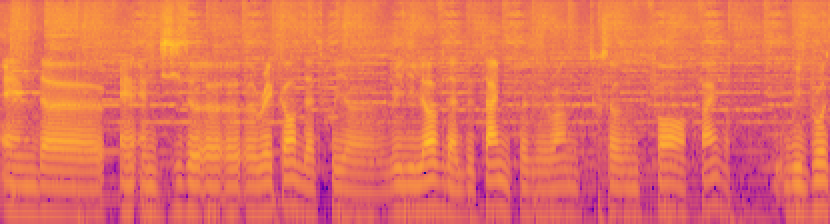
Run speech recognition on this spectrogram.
And, uh, and, and this is a, a, a record that we uh, really loved at the time. It was around 2004 or 5. We brought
